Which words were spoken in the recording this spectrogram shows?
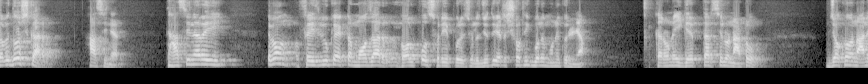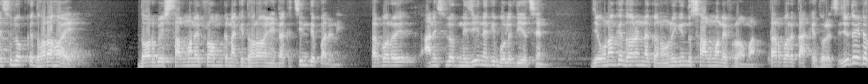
তবে দোষ কার? হাসিনার। হাসিনার এই এবং ফেসবুকে একটা মজার গল্প ছড়িয়ে পড়েছিল, যদিও এটা সঠিক বলে মনে করি না। কারণ এই গ্রেপ্তার ছিল নাটক। যখন আনিসুলককে ধরা হয়, দরবেশ সালমান ইফরমকে নাকি ধরা হয়নি, তাকে চিনতে পারেনি। তারপরে আনিসুল হক নিজেই নাকি বলে দিয়েছেন যে, ওনাকে ধরেন না কেন, উনি কিন্তু সালমান এফ রহমান তারপরে তাকে ধরেছে। যদিও এটা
